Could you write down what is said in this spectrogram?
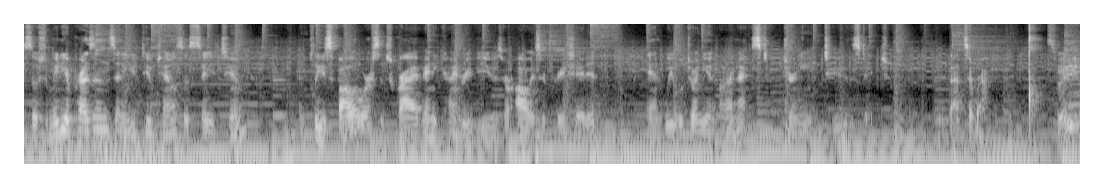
social media presence and a YouTube channel, so stay tuned. And please follow or subscribe. Any kind reviews are always appreciated. and we will join you on our next journey to the stage. That's a wrap. Sweet.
